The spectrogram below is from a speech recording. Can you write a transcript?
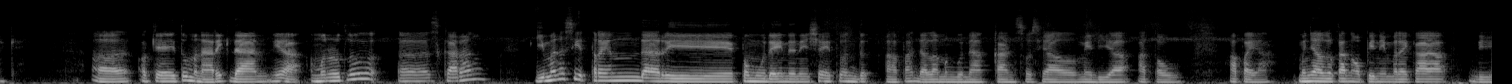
Oke. Eh, Oke, itu menarik dan ya, menurut lu eh, sekarang gimana sih tren dari pemuda Indonesia itu untuk apa dalam menggunakan sosial media atau apa ya, menyalurkan opini mereka di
